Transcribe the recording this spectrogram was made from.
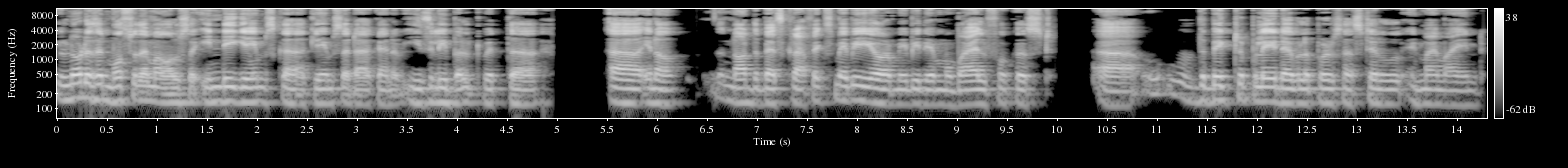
you'll notice that most of them are also indie games, uh, games that are kind of easily built with, uh, you know, not the best graphics, maybe, or maybe they're mobile focused. the big AAA developers are still, in my mind,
